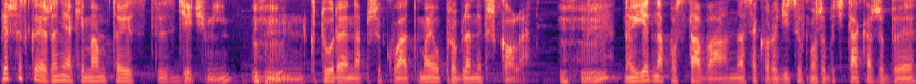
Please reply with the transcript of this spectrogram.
Pierwsze skojarzenie, jakie mam, to jest z dziećmi, Mhm. m, które na przykład mają problemy w szkole. Mhm. No i jedna postawa nas jako rodziców może być taka, żeby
